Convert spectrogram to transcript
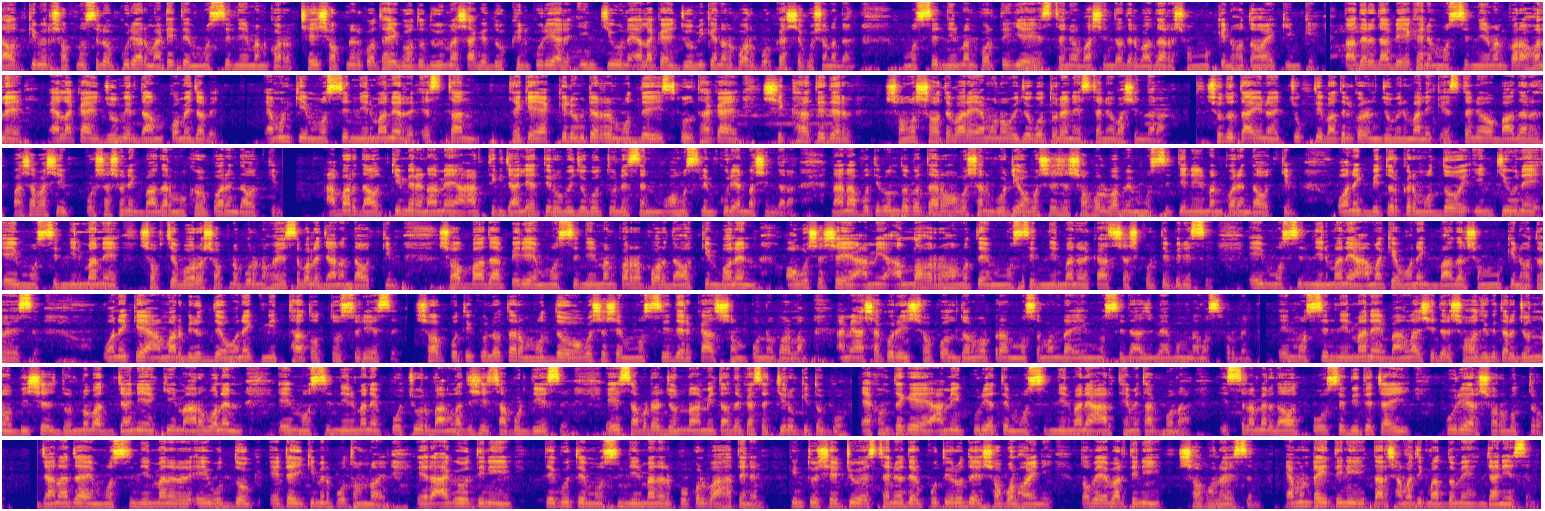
দাউদ কিমের স্বপ্ন ছিল কোরিয়ার মাটিতে মসজিদ নির্মাণ করার। সেই স্বপ্নের কথাই গত দুই মাস আগে দক্ষিণ কোরিয়ার ইনচিউন এলাকায় জমি কেনার পর প্রকাশ্যে ঘোষণা দেন। মসজিদ নির্মাণ করতে গিয়ে স্থানীয় বাসিন্দাদের বাধার সম্মুখীন হতে হয় কিমকে। তাদের দাবি, এখানে মসজিদ নির্মাণ করা হলে এলাকায় জমির দাম কমে যাবে। এমনকি মসজিদ নির্মাণের স্থান থেকে এক কিলোমিটারের মধ্যে স্কুল থাকায় শিক্ষার্থীদের সমস্যা হতে পারে এমন অভিযোগও তোলেন স্থানীয় বাসিন্দারা। শুধু তাই নয়, চুক্তি বাতিল করেন জমির মালিক। স্থানীয় বাধার পাশাপাশি প্রশাসনিক বাধার মুখেও পড়েন দাওয়াত কিম আবার দাউদ কিমের নামে আর্থিক জালিয়াতির অভিযোগও তুলেছেন অমুসলিম কোরিয়ান বাসিন্দারা। নানা প্রতিবন্ধকতার অবসান ঘটিয়ে অবশেষে সফলভাবে মসজিদটি নির্মাণ করেন দাউদ কিম। অনেক বিতর্কের মধ্যেও ইনচিউনে এই মসজিদ নির্মাণে সবচেয়ে বড় স্বপ্ন পূরণ হয়েছে বলে জানান দাউদ কিম। সব বাধা পেরিয়ে মসজিদ নির্মাণ করার পর দাউদ কিম বলেন, অবশেষে আমি আল্লাহর রহমতে মসজিদ নির্মাণের কাজ শেষ করতে পেরেছি। এই মসজিদ নির্মাণে আমাকে অনেক বাধার সম্মুখীন হতে হয়েছে। অনেকে আমার বিরুদ্ধে অনেক মিথ্যা তথ্য ছড়িয়েছে। সব প্রতিকূলতার মধ্যেও অবশেষে মসজিদের কাজ সম্পূর্ণ করলাম। আমি আশা করি সকল ধর্মপ্রাণ মুসলমানরা এই মসজিদে আসবে এবং নামাজ পড়বেন। এই মসজিদ নির্মাণে বাংলাদেশিদের সহযোগিতার জন্য বিশেষ ধন্যবাদ জানিয়ে কিম আরও বলেন, এই মসজিদ নির্মাণে প্রচুর বাংলাদেশি সাপোর্ট দিয়েছে। এই সাপোর্টের জন্য আমি তাদের কাছে চিরকৃতজ্ঞ। এখন থেকে আমি কোরিয়াতে মসজিদ নির্মাণে আর থেমে থাকব না। ইসলামের দাওয়াত পৌঁছে দিতে চাই কোরিয়ার সর্বত্র। জানা যায়, মসজিদ নির্মাণের এই উদ্যোগ এটাই কিমের প্রথম নয়। এর আগেও তিনি তেগুতে মসজিদ নির্মাণের প্রকল্প হাতে নেন, কিন্তু সেটিও স্থানীয়দের প্রতিরোধে সফল হয়নি। তবে এবার তিনি সফল হয়েছেন। এমনটাই তিনি তার সামাজিক মাধ্যমে জানিয়েছেন।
